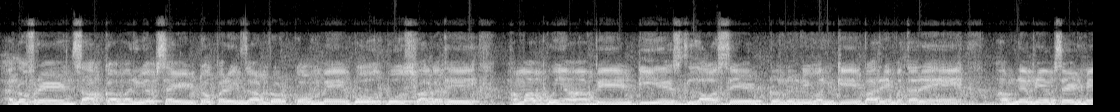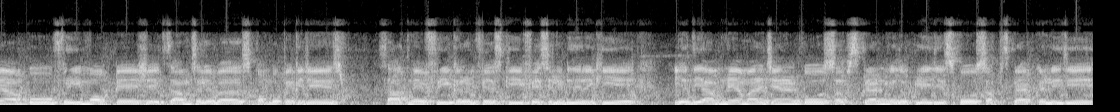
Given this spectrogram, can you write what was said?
हेलो फ्रेंड्स आपका हमारी website topper exam dot com में बहुत बहुत स्वागत है। हम आपको यहाँ पे T S LAWCET twenty one के बारे में बता रहे हैं। हमने अपनी वेबसाइट में आपको free mock test exam syllabus combo packages साथ में फ्री करंट फेस की फैसिलिटी दे रखी है। यदि आपने हमारे चैनल को सब्सक्राइब नहीं तो प्लीज़ इसको सब्सक्राइब कर लीजिए।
